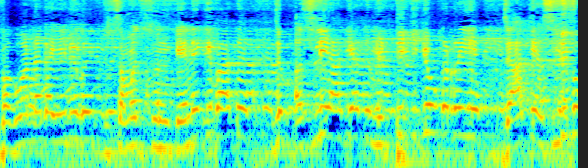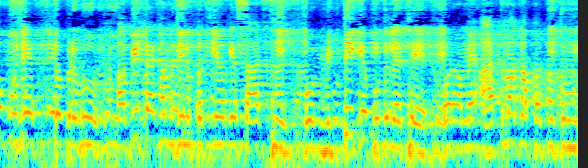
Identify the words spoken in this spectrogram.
भगवान ने कहा, ये भी कोई समझ सुन कहने की बात है। जब असली आ गया तो मिट्टी की क्यों कर रही है? जाके असली को पूछे। तो प्रभु, अभी तक हम जिन पतियों के साथ थी, वो मिट्टी के पुतले थे और हमें आत्मा का पति तुम,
